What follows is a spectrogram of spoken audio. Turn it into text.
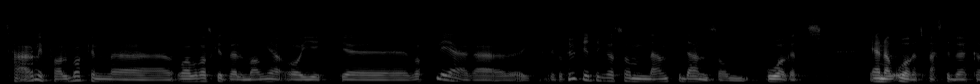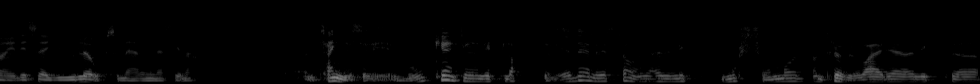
Særlig Fallbakken uh, overrasket vel mange, og gikk, uh, var flere litteraturkritikere som nevnte den som årets, en av årets beste bøker i disse juleoppsummeringene sine. En tegneseriebok, egentlig. Litt latterlig delvis. Litt morsom. og Man prøver å være litt uh,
